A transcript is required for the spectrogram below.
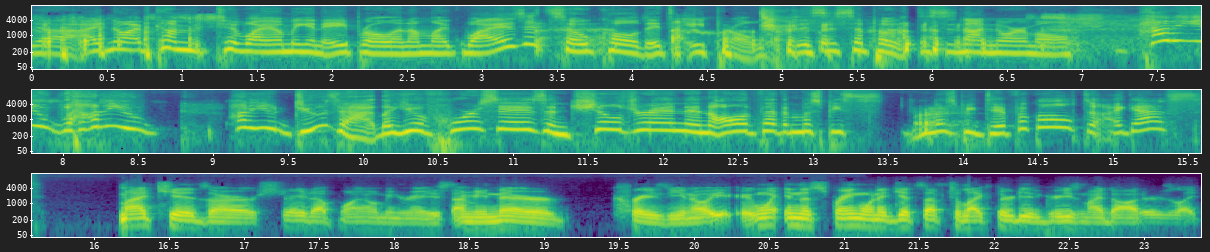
yeah. I know. I've come to Wyoming in April, and I'm like, why is it so cold? It's April. This is supposed. This is not normal. How do you? How do you? How do you do that? Like you have horses and children and all of that. That must be must be difficult. I guess. my kids are straight up Wyoming raised. I mean, they're crazy. You know, in the spring when it gets up to like 30 degrees, my daughter's like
